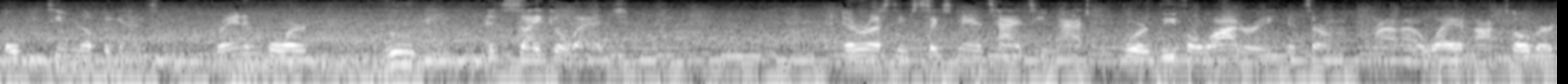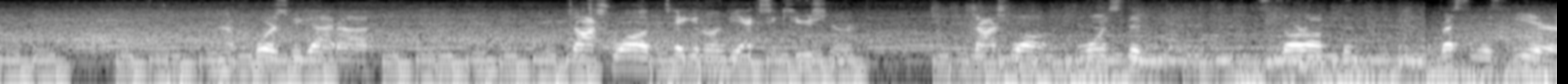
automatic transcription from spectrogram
They'll be teaming up against Brandon Moore, Ruby, and Psycho Edge. An interesting six-man tag team match before Lethal Lottery hits around our way in October. And of course, we got uh, Josh Wall taking on the Executioner. Josh Wall wants to start off the rest of this year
